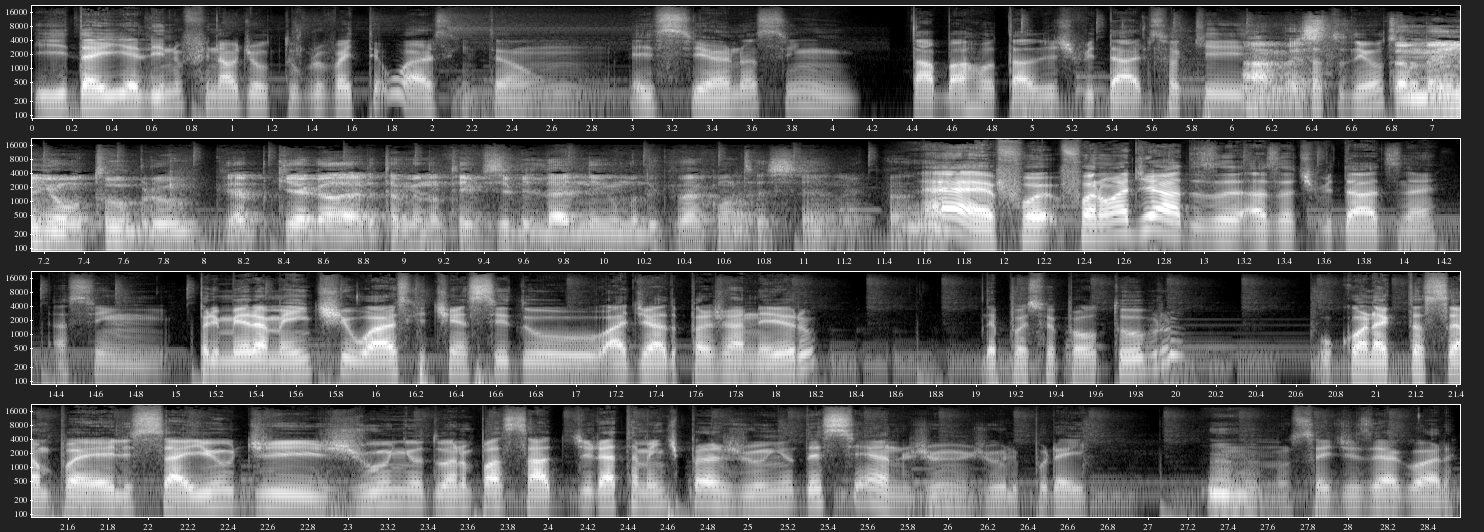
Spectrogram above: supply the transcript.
E daí ali no final de outubro vai ter o Arsk. Então, esse ano, assim, tá abarrotado de atividade, só que ah, mas tá tudo em outubro. Também né? em outubro é porque a galera também não tem visibilidade nenhuma do que vai acontecer, né, cara? É, for, foram adiadas as atividades, né? Assim, primeiramente o Arsk tinha sido adiado para janeiro, depois foi para outubro, o Conecta Sampa ele saiu de junho do ano passado diretamente para junho desse ano, junho, julho, por aí. Uhum. Não, não, sei dizer agora.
